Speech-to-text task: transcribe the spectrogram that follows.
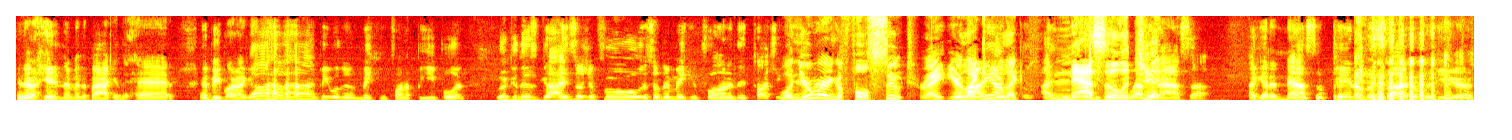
and they're hitting them in the back of the head, and people are like, ah, ha, ha, and people are making fun of people, and look at this guy, he's such a fool, and so they're making fun and they're touching. Well, and you're wearing a full suit, right? You're like I you're like I NASA legit. NASA. I got a NASA pin on the side over here.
